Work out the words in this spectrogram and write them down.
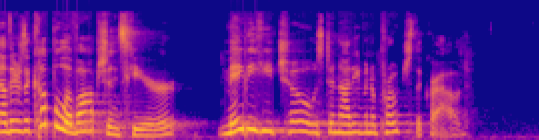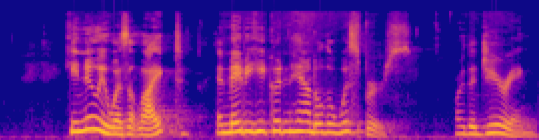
Now, there's a couple of options here. Maybe he chose to not even approach the crowd. He knew he wasn't liked, and maybe he couldn't handle the whispers or the jeering.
